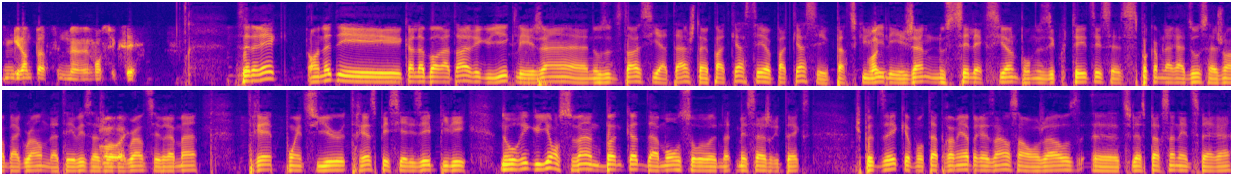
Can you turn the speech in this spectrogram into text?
grande partie de mon succès. Cédric, on a des collaborateurs réguliers que les gens, euh, nos auditeurs s'y attachent. C'est un podcast, un podcast, c'est particulier. Les gens nous sélectionnent pour nous écouter. C'est pas comme la radio, ça joue en background, la TV, ça joue en background. C'est vraiment très pointilleux, très spécialisé. Puis les, nos réguliers ont souvent une bonne cote d'amour sur notre messagerie texte. Je peux te dire que pour ta première présence en Jazz, euh, tu laisses personne indifférent.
